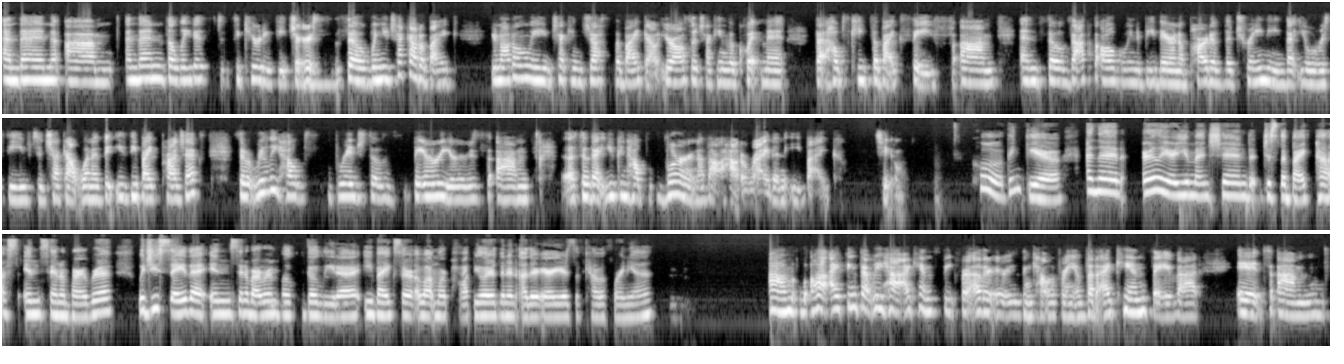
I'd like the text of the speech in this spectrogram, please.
And then, um, and then the latest security features. So when you check out a bike, you're not only checking just the bike out, you're also checking the equipment, that helps keep the bike safe. Um, and so that's all going to be there and a part of the training that you'll receive to check out one of the Easy Bike projects. So it really helps bridge those barriers um, uh, so that you can help learn about how to ride an e bike too. Cool, thank you. And then earlier you mentioned just the bike pass in Santa Barbara. Would you say that in Santa Barbara and Goleta, e-bikes are a lot more popular than in other areas of California? Um, well, I think that we have, I can't speak for other areas in California, but I can say that it um,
